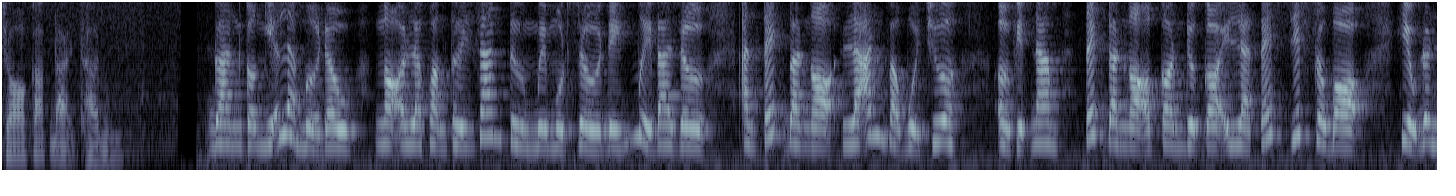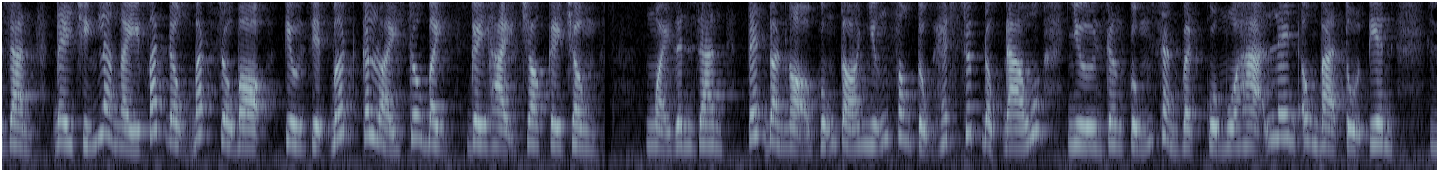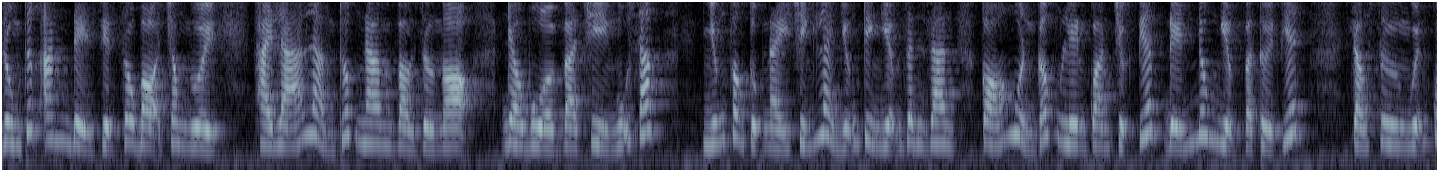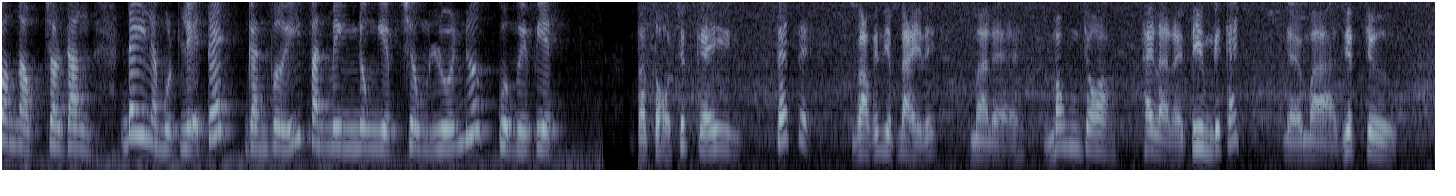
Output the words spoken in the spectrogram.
cho các đại thần. Đoàn có nghĩa là mở đầu, ngọ là khoảng thời gian từ 11 giờ đến 13 giờ, Ăn Tết đoan ngọ là ăn vào buổi trưa. Ở Việt Nam, Tết đoan ngọ còn được gọi là Tết giết sâu bọ. Hiểu đơn giản, đây chính là ngày phát động bắt sâu bọ, tiêu diệt bớt các loài sâu bệnh gây hại cho cây trồng. Ngoài dân gian, Tết đoàn ngọ cũng có những phong tục hết sức độc đáo như dâng cúng sản vật của mùa hạ lên ông bà tổ tiên, dùng thức ăn để diệt sâu bọ trong người, hái lá làm thuốc nam vào giờ ngọ, đeo bùa và chỉ ngũ sắc. Những phong tục này chính là những kinh nghiệm dân gian có nguồn gốc liên quan trực tiếp đến nông nghiệp và thời tiết. Giáo sư Nguyễn Quang Ngọc cho rằng đây là một lễ Tết gắn với văn minh nông nghiệp trồng lúa nước của người Việt. Ta tổ chức cái Tết ấy, vào cái dịp này đấy mà để mong cho hay là để tìm cái cách để mà diệt trừ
